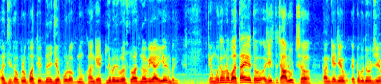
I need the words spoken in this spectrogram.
હજી તો પેલું પત્યું જ નહીં જે પોલકનું કારણ કે એટલી બધી વસ્તુ આજ નવી આવી ને ભાઈ, કે હું તમને બતાવીએ તો હજી તો ચાલુ જ છે. કારણ કે જે એટલું બધું જે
